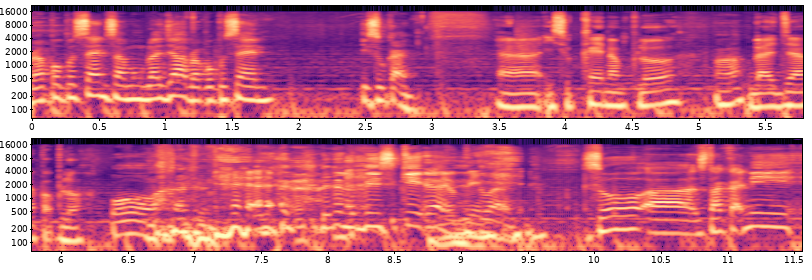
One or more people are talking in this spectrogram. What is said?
Berapa persen sambung belajar Berapa persen isukan uh, Isukan 60 Ha? Belajar 40 Oh Dia ada lebih sikit kan Lebih. gitu kan? So uh, Setakat ni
